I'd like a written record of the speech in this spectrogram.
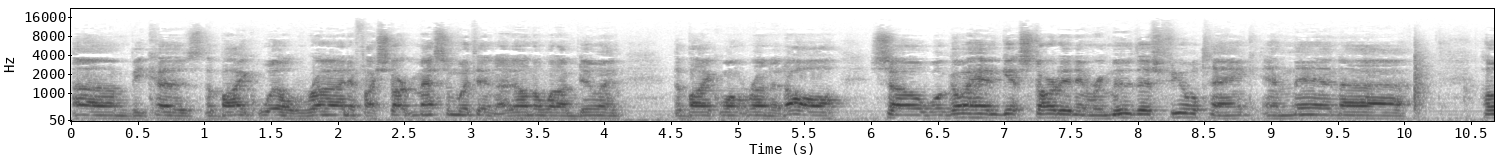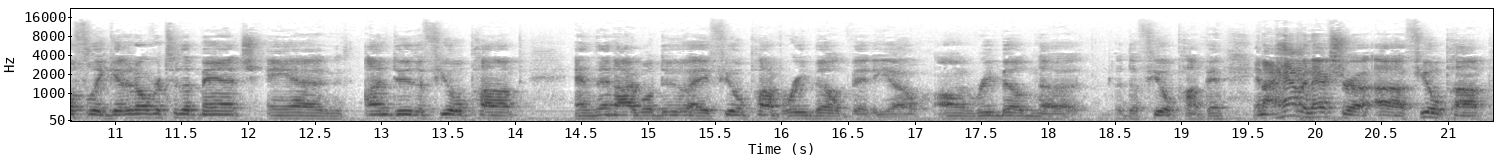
um, because the bike will run. If I start messing with it and I don't know what I'm doing, the bike won't run at all. So we'll go ahead and get started and remove this fuel tank and then uh, hopefully get it over to the bench and undo the fuel pump and then I will do a fuel pump rebuild video on rebuilding the, the fuel pump in. And I have an extra uh, fuel pump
